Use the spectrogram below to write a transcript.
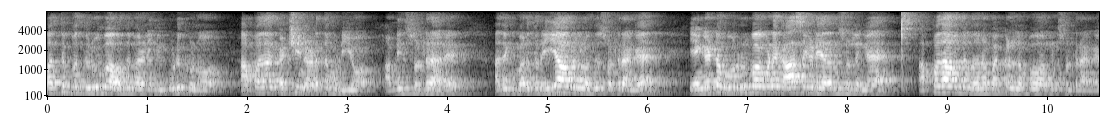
பத்து பத்து ரூபா வந்து நீங்கள் கொடுக்கணும். அப்போ தான் கட்சி நடத்த முடியும் அப்படின்னு சொல்கிறாரு அதுக்கு மருத்துவர் ஐயா அவர்கள் வந்து சொல்கிறாங்க என்கிட்ட ஒரு ரூபா கூட காசு கிடையாதுன்னு சொல்லுங்க. அப்பதான் வந்து பார்த்தீங்கன்னா மக்கள் நம்புவாங்கன்னு சொல்றாங்க.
